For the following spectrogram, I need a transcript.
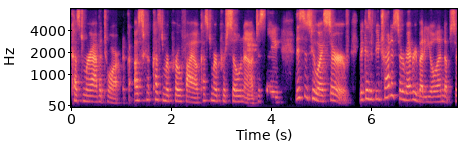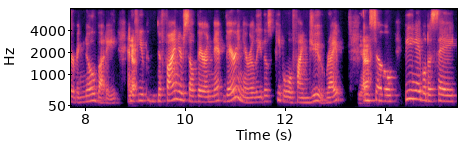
customer avatar a customer profile customer persona mm-hmm. to say this is who i serve because if you try to serve everybody you'll end up serving nobody and yeah. if you can define yourself very very narrowly those people will find you right yeah. and so being able to say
